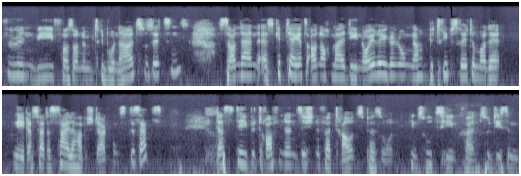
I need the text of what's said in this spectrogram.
fühlen, wie vor so einem Tribunal zu sitzen, sondern es gibt ja jetzt auch noch mal die Neuregelung nach dem Betriebsrätemodell. Nee, das war das Teilhabestärkungsgesetz dass die Betroffenen sich eine Vertrauensperson hinzuziehen können zu diesem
